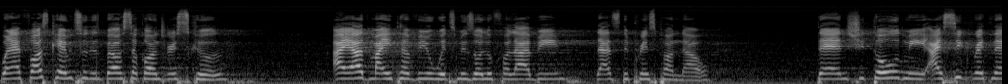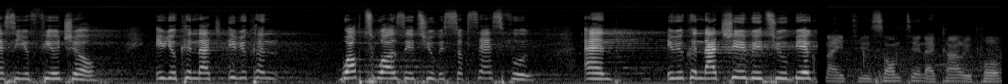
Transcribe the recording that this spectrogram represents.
When I first came to this Bells Secondary School, I had my interview with Ms. Olufolabi, that's the principal now. Then she told me, I see greatness in your future. If you can, if you can work towards it, you'll be successful. And if you can achieve it, you'll be a 90 something, I can't recall.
